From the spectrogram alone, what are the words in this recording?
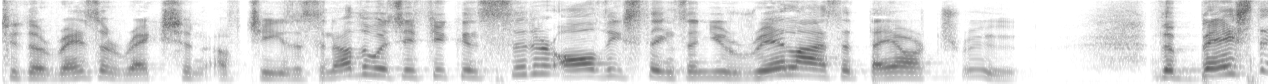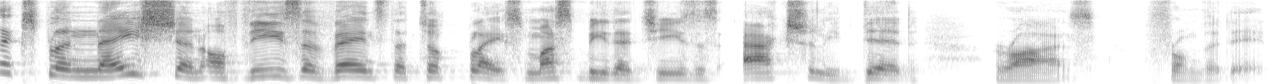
to the resurrection of Jesus. In other words, if you consider all these things and you realize that they are true, the best explanation of these events that took place must be that Jesus actually did rise from the dead.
